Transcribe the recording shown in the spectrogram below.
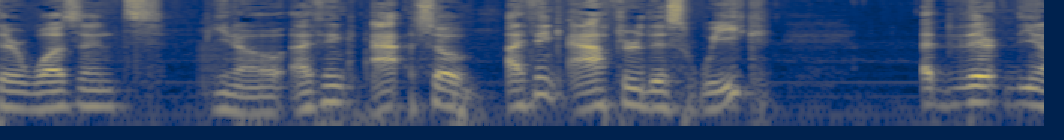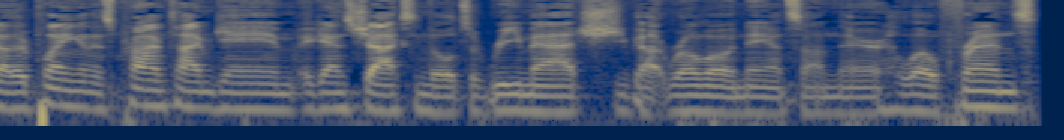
There wasn't, you know, I think a, so. I think after this week, uh, they're you know they're playing in this primetime game against Jacksonville. It's a rematch. You've got Romo and Nance on there. Hello, friends.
